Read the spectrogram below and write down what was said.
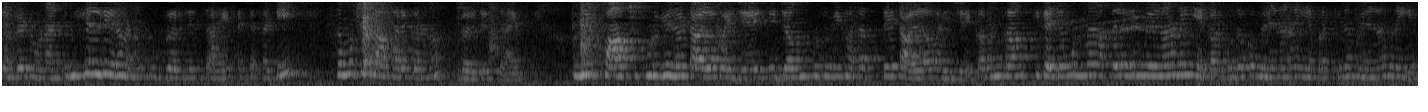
जनरेट होणं आणि तुम्ही हेल्दी राहणं खूप गरजेचं आहे. त्याच्यासाठी समतोल आहार करणं गरजेचं आहे. तुम्ही फास्ट फूड घेणं टाळलं पाहिजे ते जंक फूड तुम्ही खातात ते टाळलं पाहिजे. कारण का? की त्याच्यामधनं आपल्याला हे मिळणार नाहीये कर्बोदक मिळणार नाहीये प्रथिनं मिळणार नाहीये.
